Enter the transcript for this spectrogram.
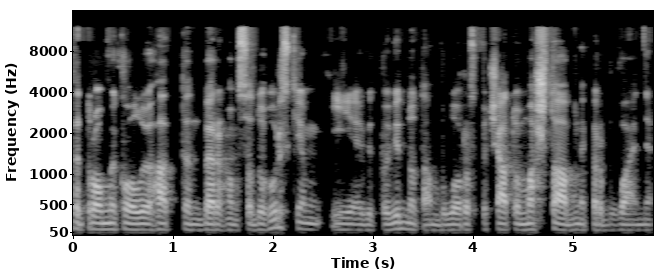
Петром Миколою Гаттенбергом Садогурським, і відповідно там було розпочато масштабне карбування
